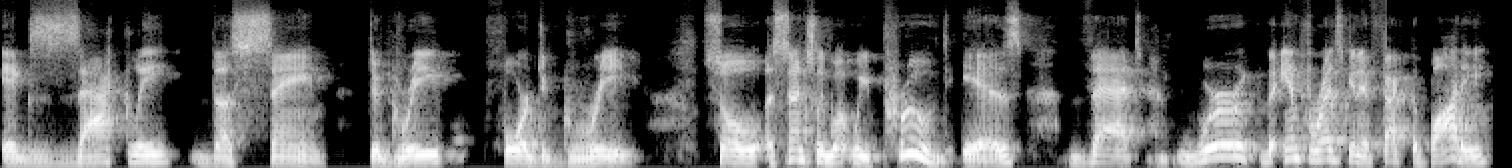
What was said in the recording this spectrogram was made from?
exactly the same degree for degree so essentially what we proved is that we're the infrared's going to affect the body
